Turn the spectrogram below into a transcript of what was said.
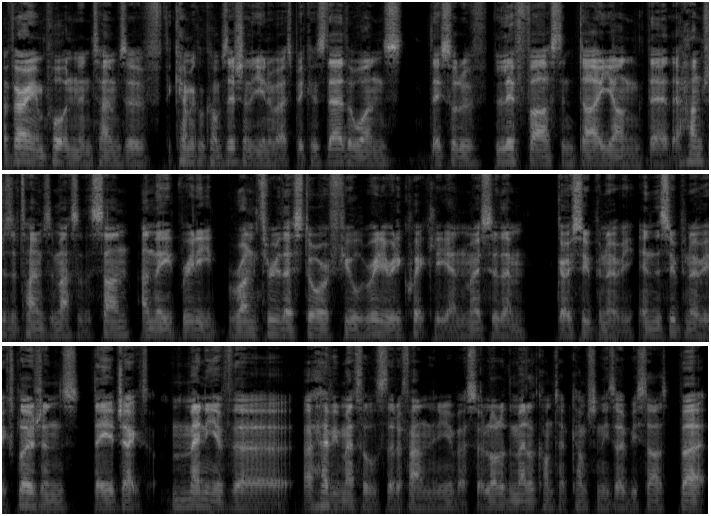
are very important in terms of the chemical composition of the universe because they're the ones they sort of live fast and die young. They're, they're hundreds of times the mass of the sun, and they really run through their store of fuel really, really quickly, and most of them go supernovae. In the supernovae explosions, they eject many of the uh, heavy metals that are found in the universe. So a lot of the metal content comes from these OB stars. But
